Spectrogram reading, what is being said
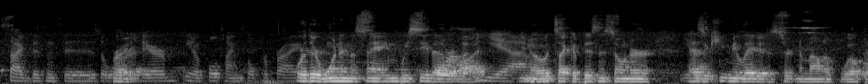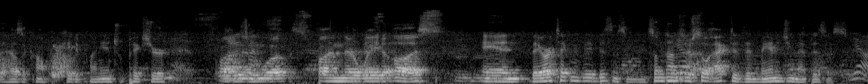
side businesses, or Right. they're you know full time sole proprietors, Or they're one and the same. We see that Or a lot. yeah. You know, it's like a business owner has accumulated a certain amount of wealth that has a complicated financial picture. Yes. A lot of Find, them, times- find their way to us, Mhm. and they are technically a business owner. And sometimes they're Yeah. so active in managing that business. Yeah,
